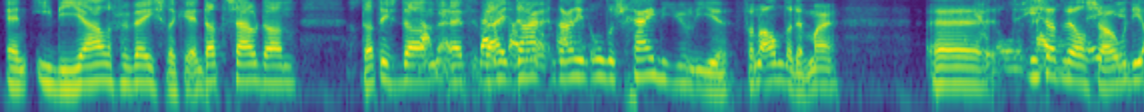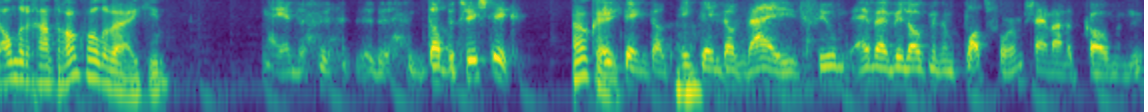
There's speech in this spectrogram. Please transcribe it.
en idealen verwezenlijken. En dat zou dan, dat is dan, eh, wij daar, daarin onderscheiden jullie je van anderen. Maar eh, is dat wel zo? Die anderen gaan toch ook wel de wijk in? Nou ja, dat betwist ik. Oké. Ik, denk dat, ik denk dat wij veel... Hè, wij willen ook met een platform, zijn we aan het komen nu.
